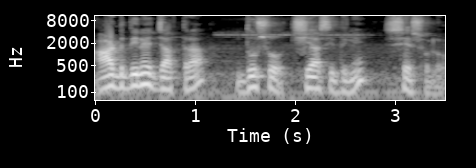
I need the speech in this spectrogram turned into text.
আট দিনের যাত্রা দুশো ছিয়াশি দিনে শেষ হলো।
